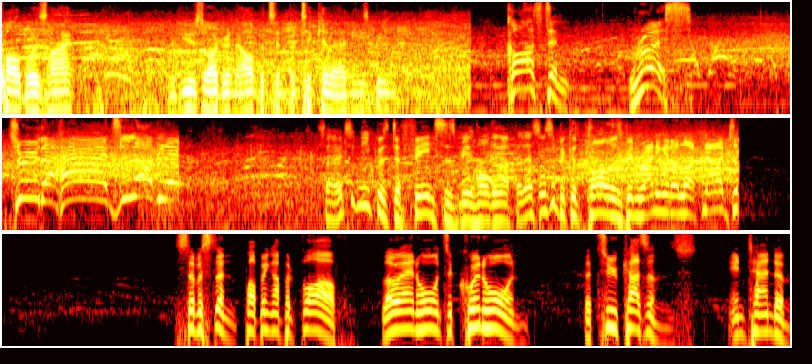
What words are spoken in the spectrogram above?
Paarl Boys High. We've used Adrian Alberts in particular, and he's been. Carsten, Russ, through the hands, lovely. So Outeniqua's defense has been holding up, but that's also because Paarl has been running it a lot. Now to Siverston popping up at fly off. Louwan Horn to Quinn Horn. The two cousins in tandem.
